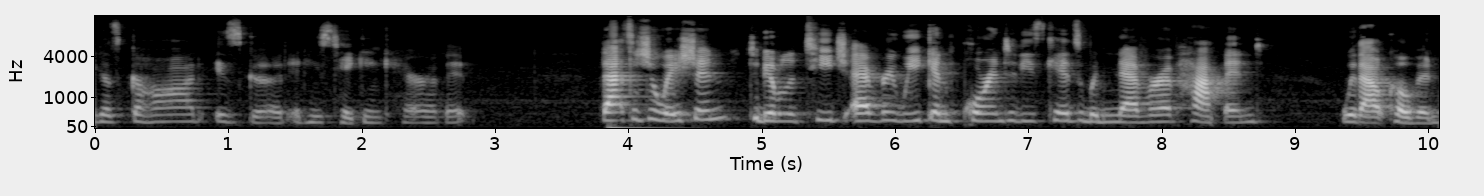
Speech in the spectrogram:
because God is good and He's taking care of it. That situation, to be able to teach every week and pour into these kids, would never have happened without COVID.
